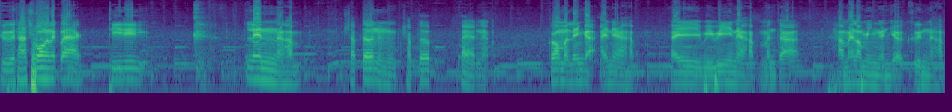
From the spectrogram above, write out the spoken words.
คือถ้าช่วงแรก ๆ ที่เล่นนะครับ chapter หนึ่ง chapter แปดเนี่ย ก็มาเล่นกับไอเนี่ยครับ ไอวีวีเนี่ยครับ มันจะ ทำให้เรามีเงินเยอะขึ้นนะครับ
